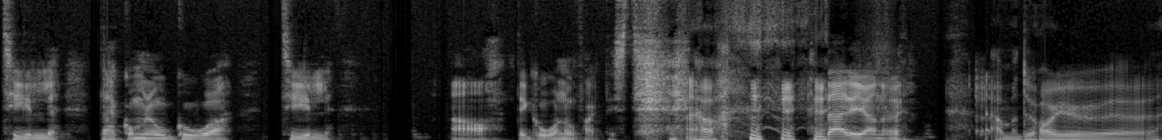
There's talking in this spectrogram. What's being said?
Till, det här kommer nog gå till, ja, det går nog faktiskt. Ja. där är jag nu. Ja, men du har ju... Eh,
